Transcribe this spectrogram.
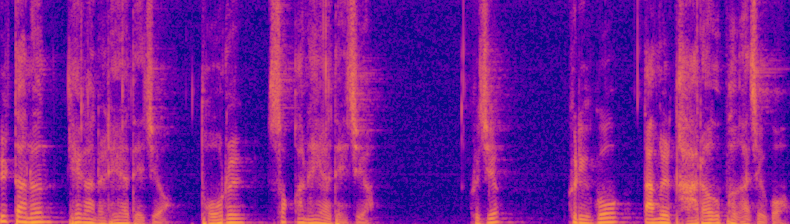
일단은 개간을 해야 되죠. 돌을 쏙간해야 되죠. 그죠? 그리고 땅을 갈아 엎어 가지고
